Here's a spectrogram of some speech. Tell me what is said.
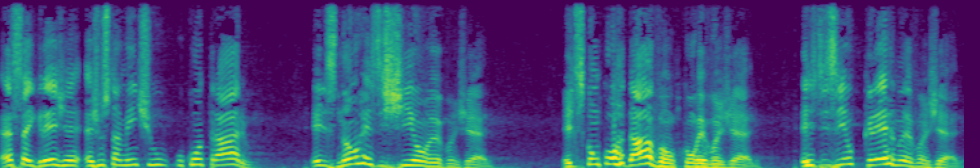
essa igreja é justamente o, o contrário. Eles não resistiam ao Evangelho. Eles concordavam com o Evangelho. Eles diziam crer no Evangelho.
